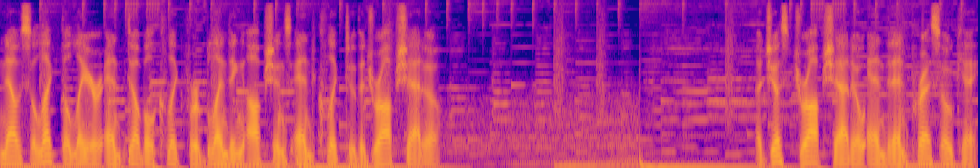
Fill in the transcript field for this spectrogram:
Now select the layer and double click for blending options and click to the drop shadow. Adjust drop shadow and then press OK.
